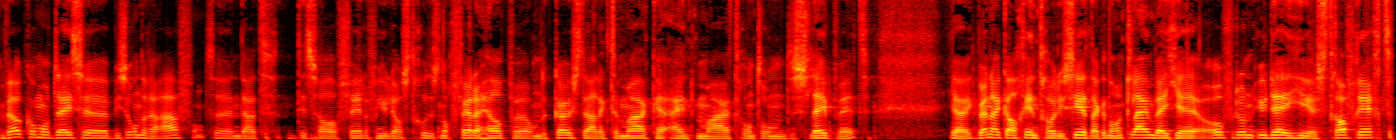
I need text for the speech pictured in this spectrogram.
welkom op deze bijzondere avond. Uh, inderdaad, dit zal velen van jullie, als het goed is, nog verder helpen om de keus dadelijk te maken eind maart rondom de sleepwet. Ja, ik ben eigenlijk al geïntroduceerd. Laat ik het nog een klein beetje overdoen. U deed hier strafrecht.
